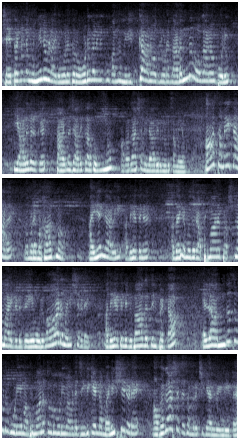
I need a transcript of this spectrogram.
ക്ഷേത്രങ്ങളുടെ മുന്നിലുള്ള ഇതുപോലത്തെ റോഡുകളിലേക്ക് വന്ന് നിൽക്കാനോ അതിലൂടെ നടന്നു പോകാനോ പോലും ഈ ആളുകൾക്ക് താഴ്ന്ന ജാതിക്കാർക്ക് ഒന്നും അവകാശമില്ലാതിരുന്ന ഒരു സമയം. ആ സമയത്താണ് നമ്മുടെ മഹാത്മാ അയ്യങ്കാളി അദ്ദേഹത്തിന് അദ്ദേഹം ഇതൊരു അഭിമാന പ്രശ്നമായിട്ട് എടുക്കുകയും ഒരുപാട് മനുഷ്യരുടെ അദ്ദേഹത്തിന്റെ വിഭാഗത്തിൽപ്പെട്ട എല്ലാ അന്തസ്സോടുകൂടിയും അഭിമാനത്തോടുകൂടിയും അവിടെ ജീവിക്കേണ്ട മനുഷ്യരുടെ അവകാശത്തെ സംരക്ഷിക്കാൻ വേണ്ടിയിട്ട്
